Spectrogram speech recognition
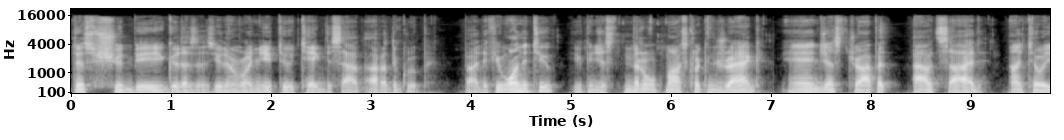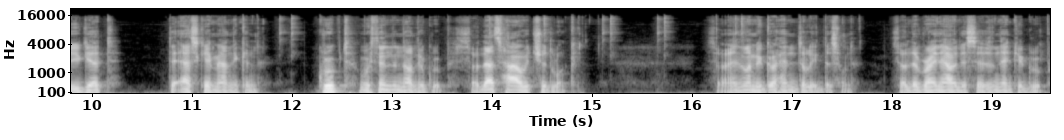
This should be good as is. You don't really need to take this out, out of the group. But if you wanted to, you can just middle mouse click and drag and just drop it outside until you get the SK mannequin grouped within another group. So that's how it should look. So, and let me go ahead and delete this one. So that right now this is an empty group.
